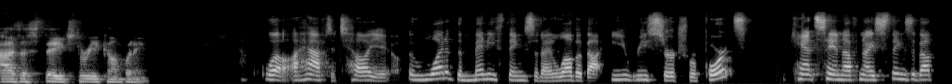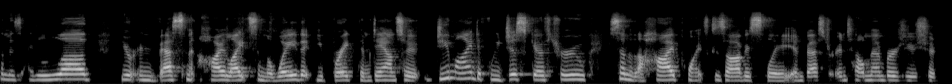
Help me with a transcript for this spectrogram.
as a stage three company. Well, I have to tell you, one of the many things that I love about eResearch reports can't say enough nice things about them is I love your investment highlights and the way that you break them down. So do you mind if we just go through some of the high points? Because obviously InvestorIntel members, you should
